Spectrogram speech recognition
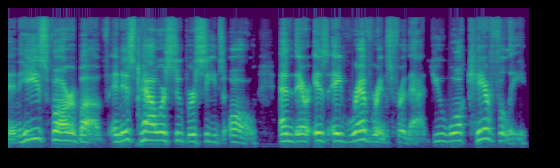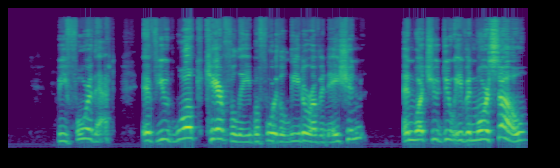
And he's far above, and his power supersedes all. And there is a reverence for that. You walk carefully before that. If you'd walk carefully before the leader of a nation, and what you do even more so,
